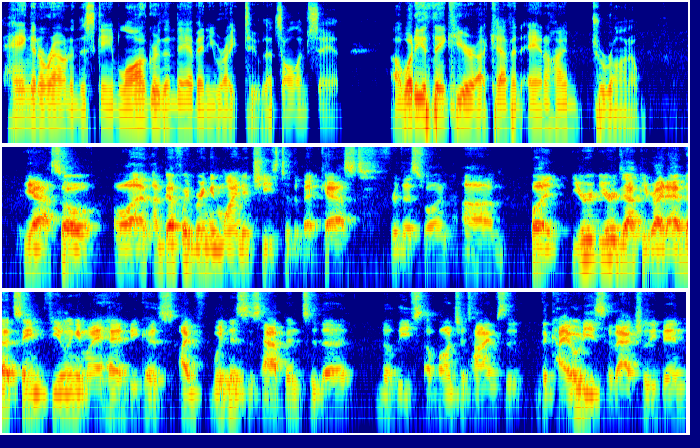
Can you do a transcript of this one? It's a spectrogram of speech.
hanging around in this game longer than they have any right to. That's all I'm saying. Uh, what do you think here, uh, Kevin? Anaheim, Toronto. Yeah, so well, I'm definitely bringing wine and cheese to the betcast for this one. Um, but you're you're exactly right. I have that same feeling in my head because I've witnessed this happen to the the Leafs a bunch of times. The the Coyotes have actually been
